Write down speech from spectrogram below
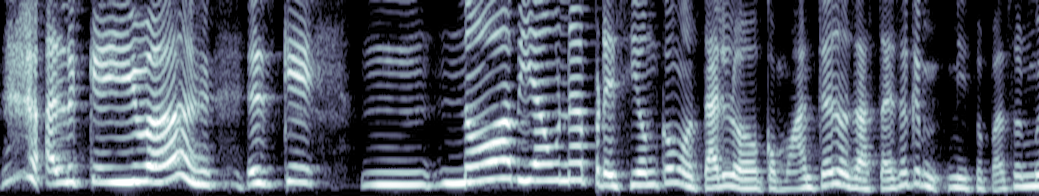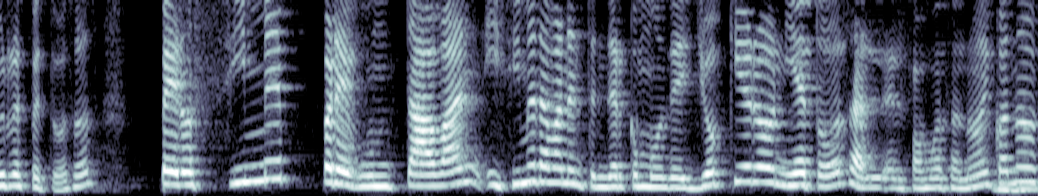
A lo que iba es que mm, no había una presión como tal o como antes, o sea, hasta eso que mis papás son muy respetuosos, pero sí me preguntaban y sí me daban a entender como de yo quiero nietos, al, el famoso, ¿no? Y cuando,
